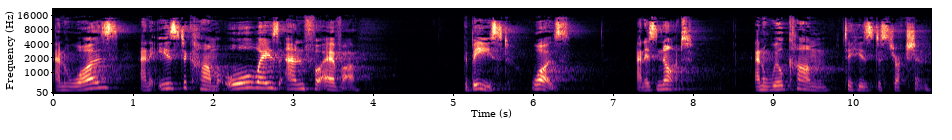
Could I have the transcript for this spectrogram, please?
and was, and is to come always and forever. The beast was, and is not, and will come to his destruction.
